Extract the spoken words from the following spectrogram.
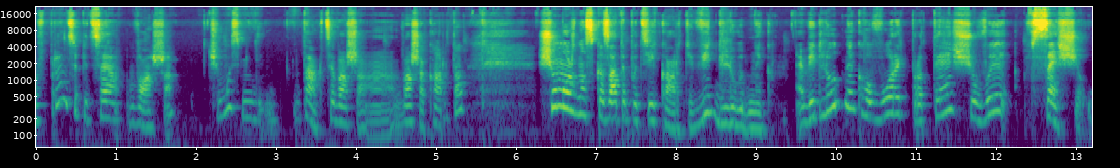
в принципі, це ваша. Чомусь мені. Так, це ваша, ваша карта. Що можна сказати по цій карті? Відлюдник. Відлюдник говорить про те, що ви все ще у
